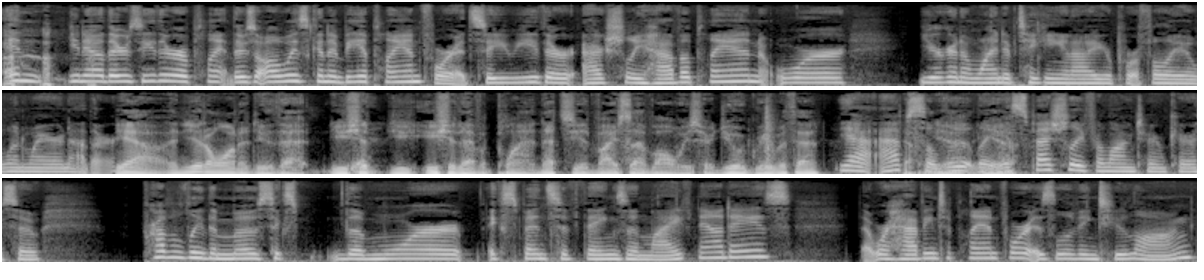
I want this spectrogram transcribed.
and you know, there's either a plan. There's always going to be a plan for it. So you either actually have a plan, or you're going to wind up taking it out of your portfolio one way or another. yeah, and you don't want to do that. You should you, you should have a plan. That's the advice I've always heard. You agree with that? Yeah, absolutely. yeah. Especially for long term care. So probably the most ex- the more expensive things in life nowadays that we're having to plan for is living too long.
